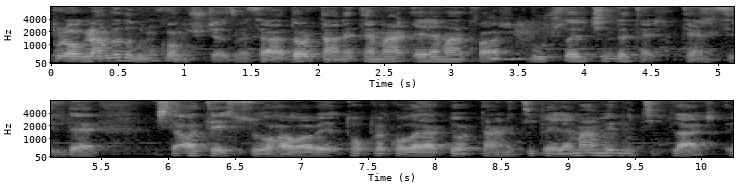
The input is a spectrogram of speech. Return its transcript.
programda da bunu konuşacağız. Mesela dört tane temel element var. Burçlar için de te- temsilde işte ateş, su, hava ve toprak olarak dört tane tip eleman ve bu tipler e,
